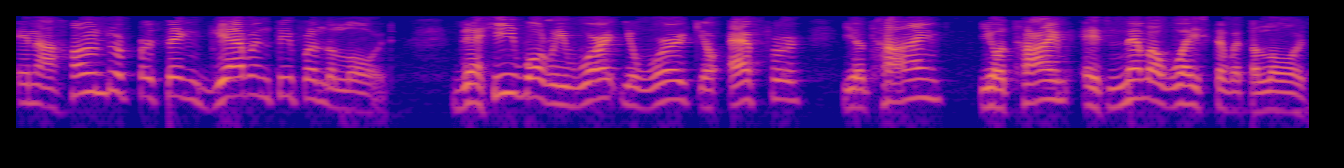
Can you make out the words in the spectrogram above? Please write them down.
an 100% guarantee from the Lord that he will reward your work, your effort, your time. Your time is never wasted with the Lord.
